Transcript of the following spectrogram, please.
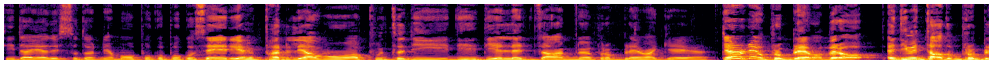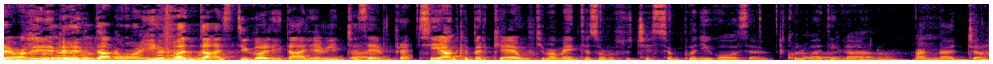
Sì, dai, adesso torniamo poco poco serie e parliamo appunto di, di DL Zan, problema che... Cioè non è un problema, però è diventato un problema da noi, fantastico, l'Italia vince Italia. sempre. Sì, anche perché ultimamente sono successe un po' di cose col oh, Vaticano, mannaggia.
